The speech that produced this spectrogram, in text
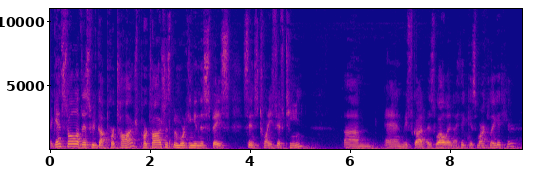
Against all of this, we've got Portage. Portage has been working in this space since 2015. Um, and we've got as well, and I think is Mark Leggott here?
